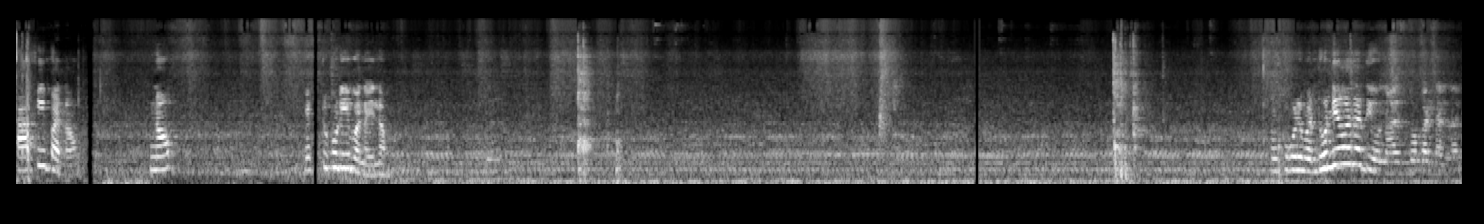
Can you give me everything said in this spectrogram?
হাফই বানাও? নাও। একটু করেই বানাইলাম। অল্প করে পাতা দিও না ঢোকার ডান্নার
